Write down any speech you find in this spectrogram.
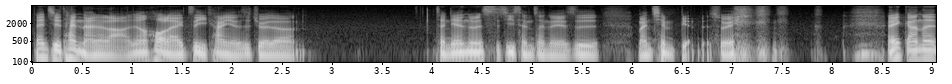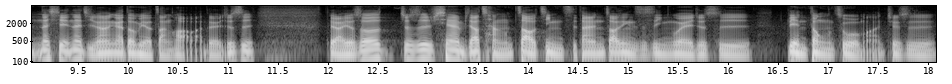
但其实太难了啦。然后后来自己看也是觉得，整天那边死气沉沉的也是蛮欠扁的。所以，哎、刚刚那那些那几段应该都没有脏话吧？对，就是对啊。有时候就是现在比较常照镜子，当然照镜子是因为就是练动作嘛，就是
